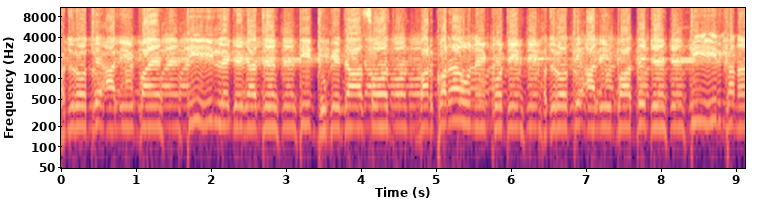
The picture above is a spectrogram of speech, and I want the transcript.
হজরতে আলীর পায়ে তীর লেগে গেছে তীর ঢুকে যা সহজ, বার করা অনেক কঠিন। হজরতে আলীর পা থেকে তীর খানা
